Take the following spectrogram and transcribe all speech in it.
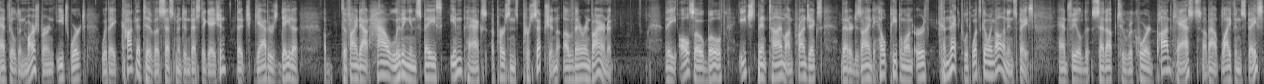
Hadfield and Marshburn each worked with a cognitive assessment investigation that gathers data uh, to find out how living in space impacts a person's perception of their environment. They also both each spent time on projects that are designed to help people on Earth connect with what's going on in space. Hadfield set up to record podcasts about life in space.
